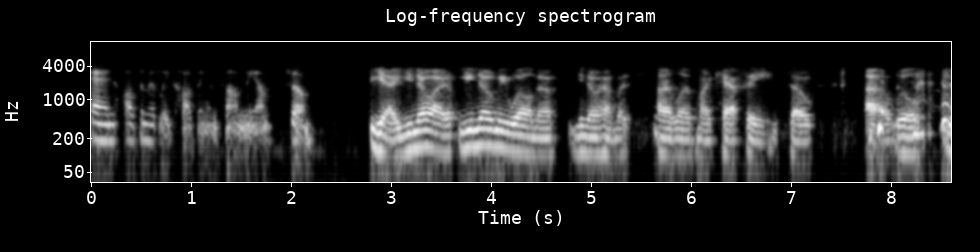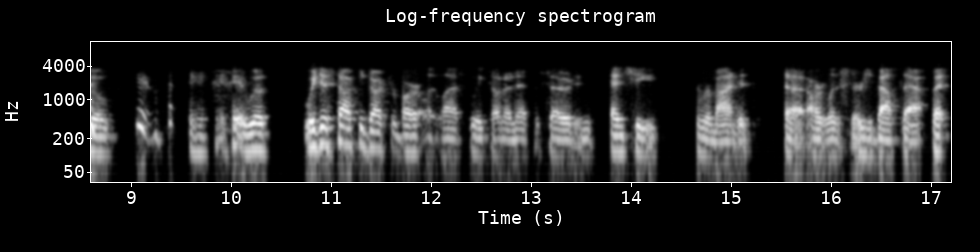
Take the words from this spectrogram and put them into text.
and ultimately causing insomnia. So yeah, you know I you know me well enough. You know how much I love my caffeine. So uh, we'll we'll we'll we just talked to Dr. Bartlett last week on an episode, and, and she reminded uh, our listeners about that. But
